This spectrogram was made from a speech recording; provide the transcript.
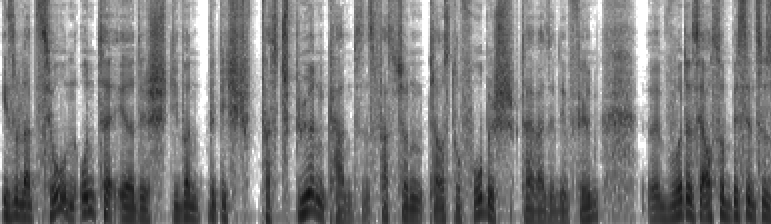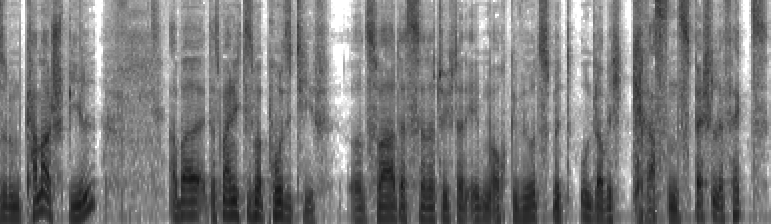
Isolation unterirdisch, die man wirklich fast spüren kann, das ist fast schon klaustrophobisch teilweise in dem Film, wurde es ja auch so ein bisschen zu so einem Kammerspiel. Aber das meine ich diesmal positiv. Und zwar, das ist natürlich dann eben auch gewürzt mit unglaublich krassen Special Effects.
